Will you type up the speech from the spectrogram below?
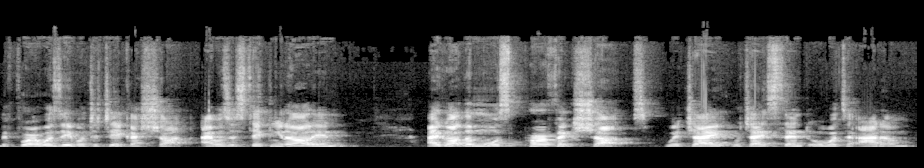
before I was able to take a shot. I was just taking it all in. I got the most perfect shot, which I which I sent over to Adam.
